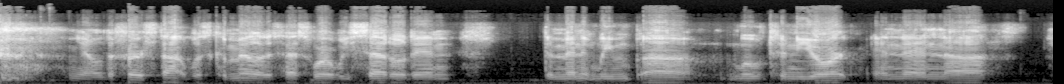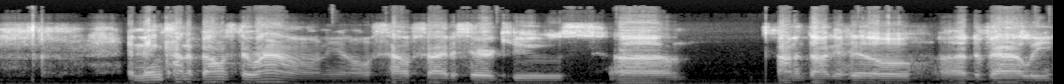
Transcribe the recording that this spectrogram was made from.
you know, the first stop was Camillus. That's where we settled in the minute we uh, moved to New York, and then uh, and then kind of bounced around. You know, south side of Syracuse, um, Onondaga Hill, uh, the Valley,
